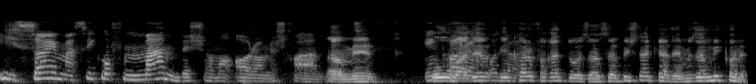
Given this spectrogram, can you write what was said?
عیسی مسیح گفت من به شما آرامش خواهم داد. آمین. این اومده این کار فقط 2000 سال پیش نکرده امروز هم می‌کنه.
